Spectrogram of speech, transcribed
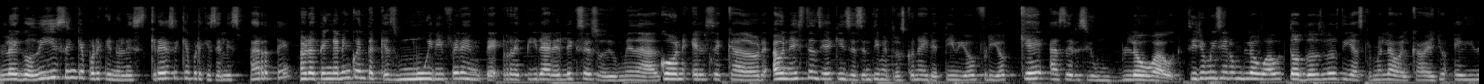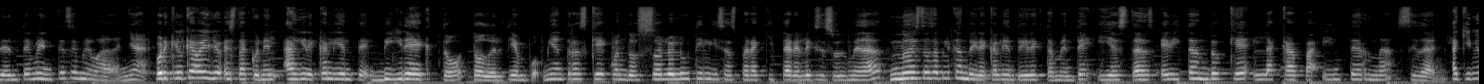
Luego dicen que porque no les crece, que porque se les parte. Ahora tengan en cuenta que es muy diferente retirar el exceso de humedad con el secador a una distancia de 15 centímetros con aire tibio o frío que hacerse un blowout. Si yo me hiciera un blowout todos los días que me lavo el cabello, evidentemente se me va a dañar porque el cabello está con el aire caliente directo todo el tiempo. Mientras que cuando solo lo utilizas para quitar el exceso de humedad, no estás aplicando aire caliente directamente y estás evitando que la capa interna se dañe. Aquí me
